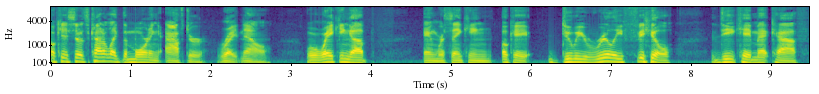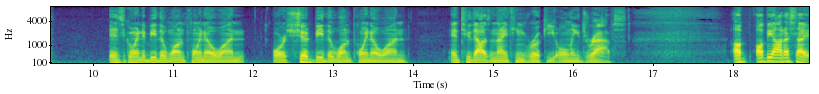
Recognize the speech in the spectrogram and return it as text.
Okay, so it's kind of like the morning after right now. We're waking up and we're thinking, okay, do we really feel DK Metcalf is going to be the 1.01 or should be the 1.01 in 2019 rookie only drafts? I'll, I'll be honest, I,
